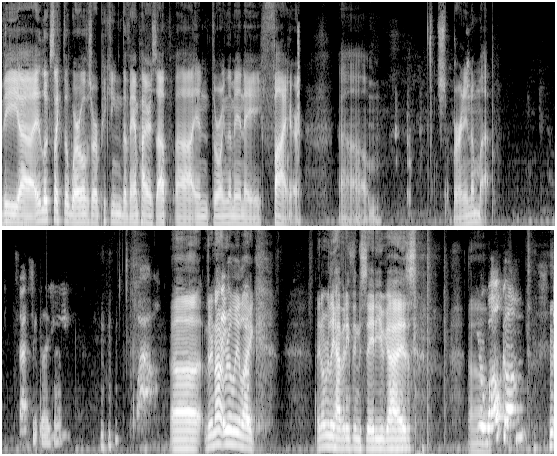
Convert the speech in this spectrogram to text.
the uh, it looks like the werewolves are picking the vampires up uh, and throwing them in a fire, um, just burning them up. That's You like that? wow. Uh, they're not They- really like, they don't really have anything to say to you guys. You're Um, welcome.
